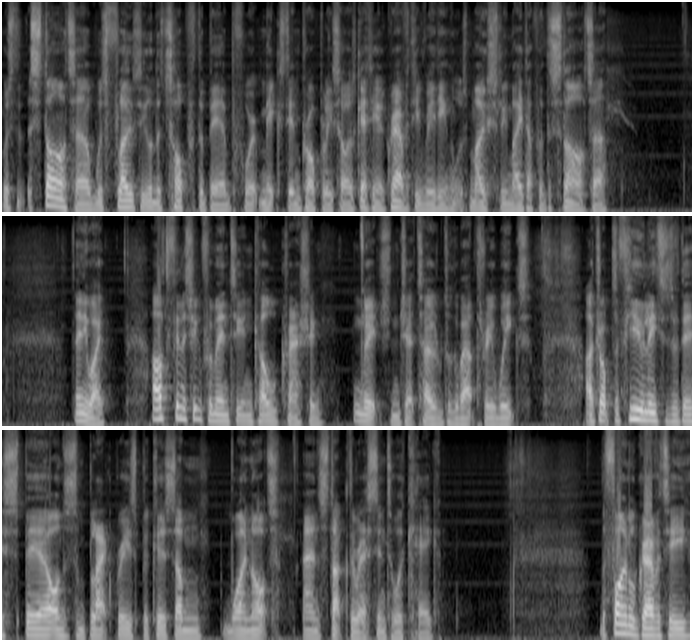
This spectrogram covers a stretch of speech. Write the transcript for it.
was that the starter was floating on the top of the beer before it mixed in properly, so I was getting a gravity reading that was mostly made up of the starter. Anyway, after finishing fermenting and cold crashing, which in jet total took about three weeks, I dropped a few litres of this beer onto some blackberries because um, why not, and stuck the rest into a keg. The final gravity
